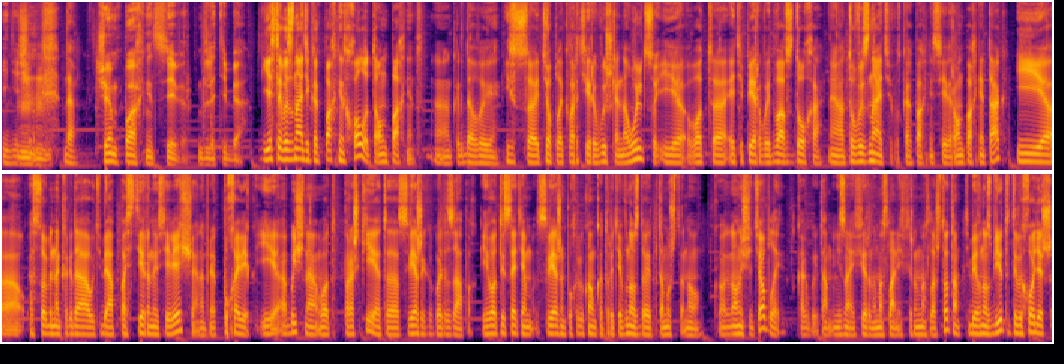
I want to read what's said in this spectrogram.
и нечего. Mm-hmm. Да. Чем пахнет север для тебя? Если вы знаете, как пахнет холод, а он пахнет, э, когда вы из э, теплой квартиры вышли на улицу, и вот э, эти первые два вздоха, то вы знаете, вот как пахнет север. Он пахнет так. И особенно, когда у тебя постираны все вещи, например, пуховик. И обычно вот порошки — это свежий какой-то запах. И вот ты с этим свежим пуховиком, который тебе в нос дает, потому что, ну, он еще теплый, как бы там, не знаю, эфирное масла, не эфирное масла, что там, тебе в нос бьют, и ты выходишь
